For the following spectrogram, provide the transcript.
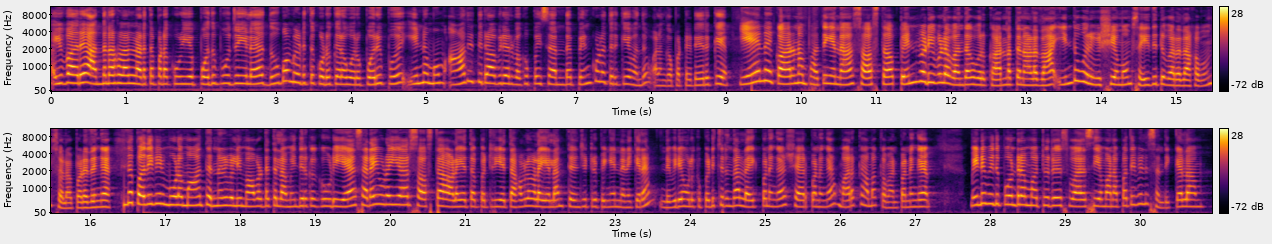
இவ்வாறு அந்தணர்களால் நடத்தப்படக்கூடிய பொது பூஜையில் தூபம் எடுத்து கொடுக்கிற ஒரு பொறுப்பு இன்னமும் ஆதி திராவிடர் வகுப்பை சார்ந்த பெண் குலத்திற்கே வந்து வழங்கப்பட்டுட்டு இருக்கு. ஏன்னு காரணம் பார்த்தீங்கன்னா சாஸ்தா பெண் வடிவில் வந்த ஒரு காரணத்தினால தான் இந்த ஒரு விஷயமும் செய்துட்டு வரதாகவும் சொல்லப்படுதுங்க. இந்த பதிவின் மூலமாக திருநெல்வேலி மாவட்டத்தில் அமைந்திருக்கக்கூடிய சடையுடையார் சாஸ்தா ஆலயத்தை பற்றிய தகவல்களை எல்லாம் தெரிஞ்சிட்டு இருப்பீங்கன்னு நினைக்கிறேன். இந்த வீடியோ உங்களுக்கு பிடிச்சிருந்தா லைக் பண்ணுங்க ஷேர் பண்ணுங்க மறக்காம கமெண்ட் பண்ணுங்க. மீண்டும் இது போன்ற மற்றொரு சுவாரஸ்யமான பதிவில் சந்திக்கலாம்.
